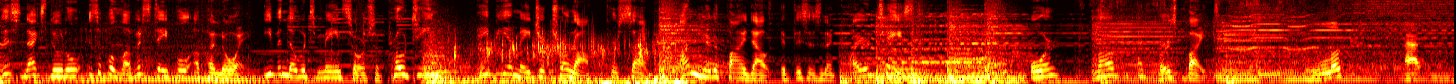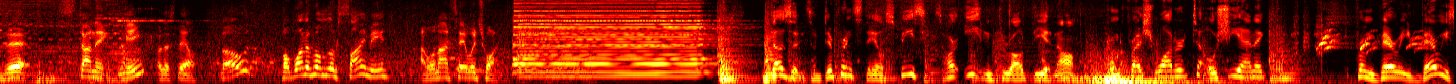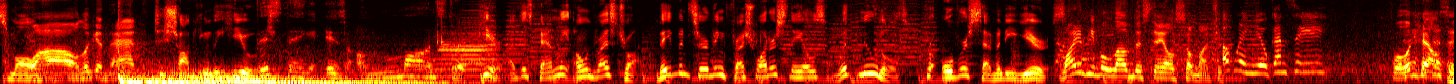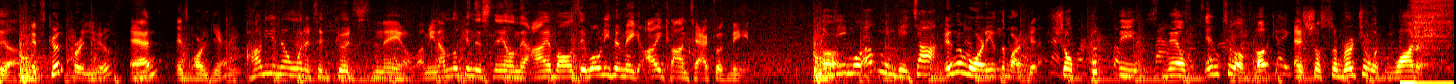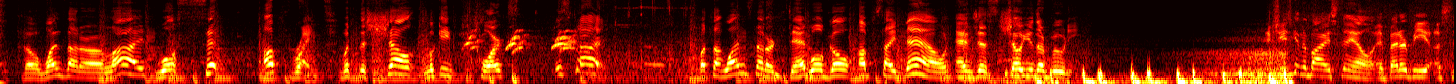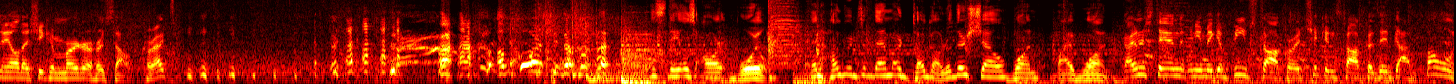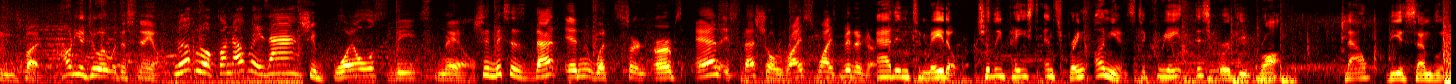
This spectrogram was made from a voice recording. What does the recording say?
This next noodle is a beloved staple of Hanoi, even though its main source of protein may be a major turnoff for some. I'm here to find out if this is an acquired taste or love at first bite. Look at this. Stunning. Me or the snail? Both? But one of them looks slimy. I will not say which one. Dozens of different snail species are eaten throughout Vietnam, from freshwater to oceanic, from very, very small Wow, look at that. to shockingly huge. This thing is a monster. Here at this family owned restaurant, they've been serving freshwater snails with noodles for over 70 years. Why do people love the snails so much? ốc này nhiều canxi Full of calcium. it's good for you and it's organic. How do you know when it's a good snail? I mean, I'm looking the snail in the eyeballs. It won't even make eye contact with me. Mình đi mua ốc mình phải chọn In the morning at the market, she'll put the snails into a bucket and she'll submerge it with water. The ones that are alive will sit upright with the shell looking towards the sky. But the ones that are dead will go upside down and just show you their booty. If she's gonna buy a snail, it better be a snail that she can murder herself, correct? Of course she does. The snails are boiled, then hundreds of them are dug out of their shell one by one. I understand when you make a beef stock or a chicken stock because they've got bones, but how do you do it with a snail? nước luộc con ốc này ra She boils the snail. She mixes that in with certain herbs and a special rice wine vinegar. Add in tomato, chili paste, and spring onions to create this earthy broth. Now, the assembly.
